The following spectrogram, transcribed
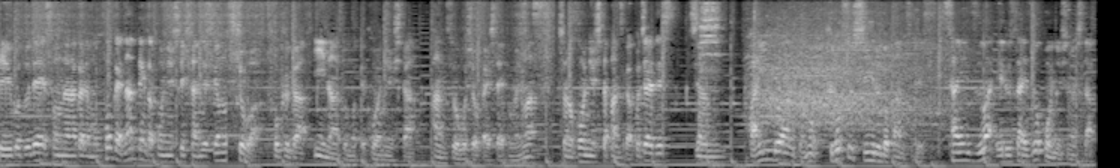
ていうことでそんな中でも今回何点か購入してきたんですけども今日は僕がいいなと思って購入したパンツをご紹介したいと思います。その購入したパンツがこちらです。じゃんファインドアウトのクロスシールドパンツです。サイズは L サイズを購入しました。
